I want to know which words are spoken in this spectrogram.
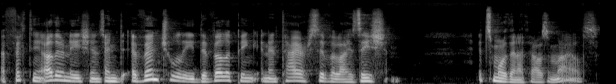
affecting other nations, and eventually developing an entire civilization. It's more than a thousand miles.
